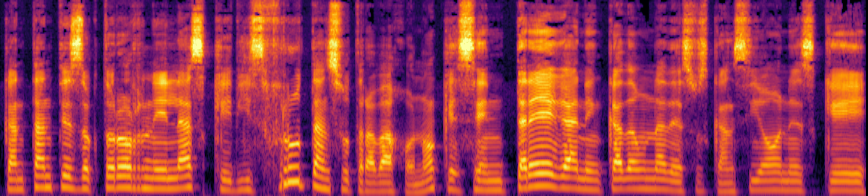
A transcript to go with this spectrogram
cantantes doctor Ornelas que disfrutan su trabajo, ¿no? Que se entregan en cada una de sus canciones, que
